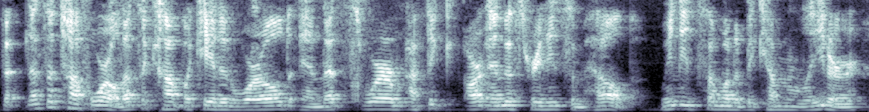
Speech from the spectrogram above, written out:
that, that's a tough world. That's a complicated world, and that's where I think our industry needs some help. We need someone to become the leader.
